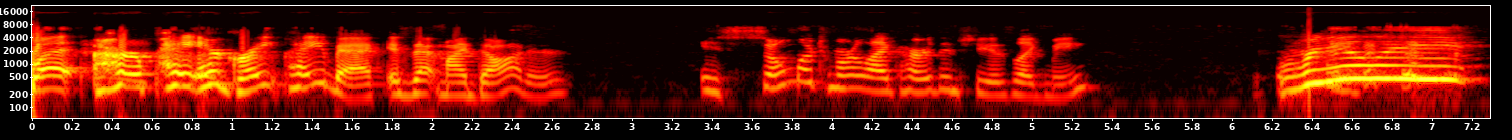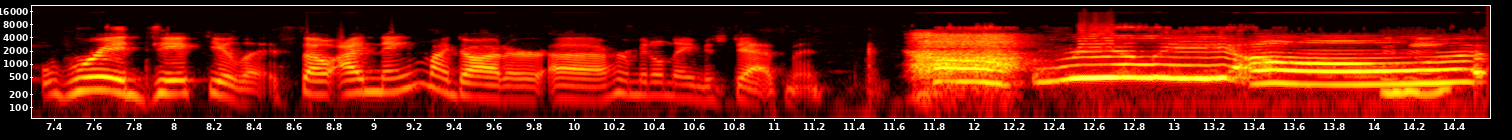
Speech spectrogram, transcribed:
But her pay, her great payback is that my daughter is so much more like her than she is like me. Really? Ridiculous. So I named my daughter. Uh, her middle name is Jasmine. really? Oh.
